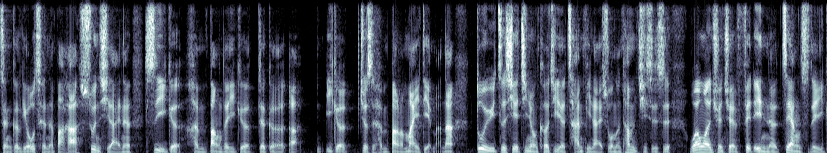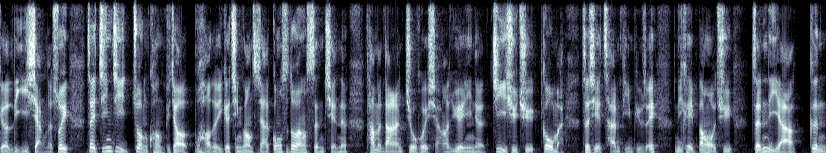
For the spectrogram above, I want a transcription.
整个流程呢把它顺起来呢，是一个很棒的一个这个呃。一个就是很棒的卖点嘛。那对于这些金融科技的产品来说呢，他们其实是完完全全 fit in 了这样子的一个理想的。所以在经济状况比较不好的一个情况之下，公司都想省钱呢，他们当然就会想要愿意呢继续去购买这些产品。比如说，诶，你可以帮我去整理啊，更。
